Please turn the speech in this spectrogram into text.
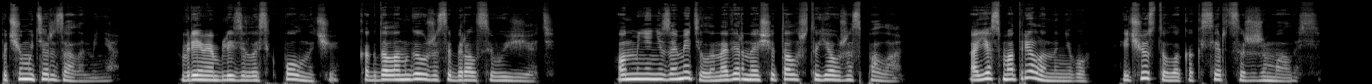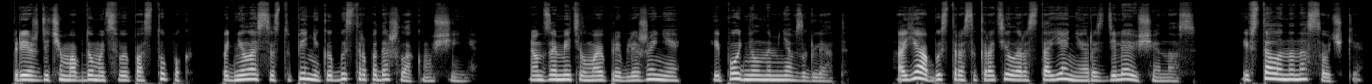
Почему терзала меня? Время близилось к полночи, когда Ланге уже собирался уезжать. Он меня не заметил и, наверное, считал, что я уже спала. А я смотрела на него и чувствовала, как сердце сжималось. Прежде чем обдумать свой поступок, поднялась со ступенек и быстро подошла к мужчине. Он заметил моё приближение и поднял на меня взгляд. А я быстро сократила расстояние, разделяющее нас, и встала на носочки,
